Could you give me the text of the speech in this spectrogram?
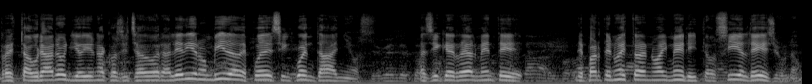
restauraron y hoy una cosechadora. Le dieron vida después de 50 años. Así que realmente de parte nuestra no hay mérito, sí el de ellos, ¿no?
